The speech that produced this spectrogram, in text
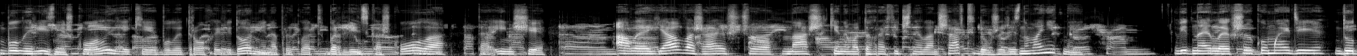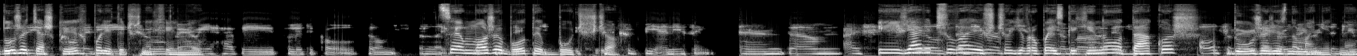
були різні школи, які були трохи відомі, наприклад, Берлінська школа та інші. Але я вважаю, що наш кінематографічний ландшафт дуже різноманітний. Від найлегшої комедії до дуже тяжких політичних фільмів. Це може бути будь-що. І я відчуваю, що європейське кіно також дуже різноманітне.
